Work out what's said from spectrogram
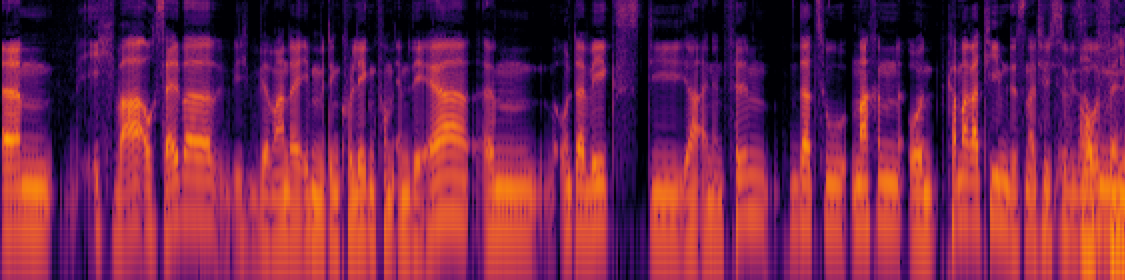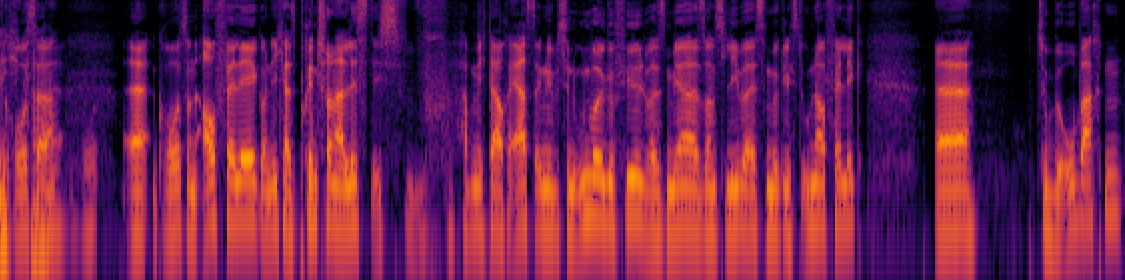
Ähm, ich war auch selber, ich, wir waren da eben mit den Kollegen vom MDR ähm, unterwegs, die ja einen Film dazu machen und Kamerateam, das ist natürlich sowieso Auffällig, ein großer, äh, groß und auffällig und ich als Printjournalist, ich habe mich da auch erst irgendwie ein bisschen unwohl gefühlt, weil es mir sonst lieber ist, möglichst unauffällig äh, zu beobachten.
